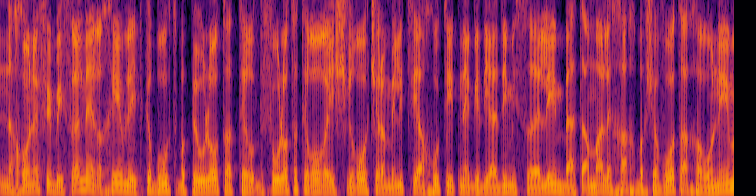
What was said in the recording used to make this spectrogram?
נכון, אפי, בישראל נערכים להתגברות בפעולות, הטר... בפעולות הטרור הישירות של המיליציה החות'ית נגד יעדים ישראלים. בהתאמה לכך, בשבועות האחרונים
